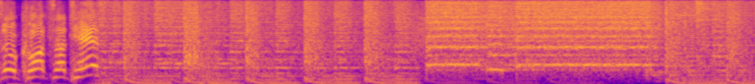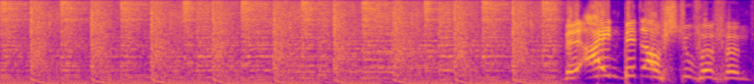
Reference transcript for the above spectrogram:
So, kurzer Test. Mit einem Bit auf Stufe 5.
